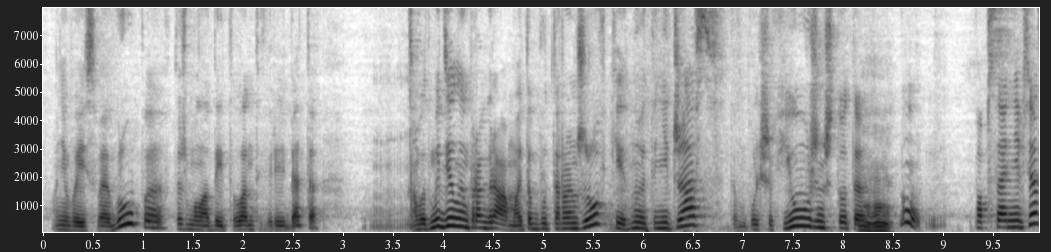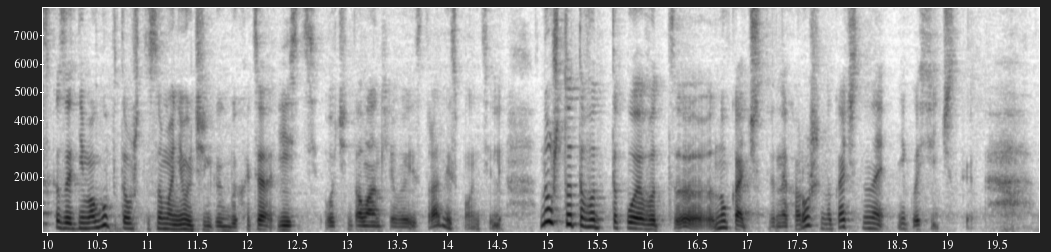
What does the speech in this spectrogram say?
У него есть своя группа, тоже молодые талантливые ребята. Вот мы делаем программу. Это будут аранжировки, но это не джаз, там больше фьюжн, что-то. Угу. Ну, попса нельзя сказать, не могу, потому что сама не очень, как бы, хотя есть очень талантливые эстрадные исполнители. Ну, что-то вот такое вот, э, ну, качественное, хорошее, но качественное, не классическое.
